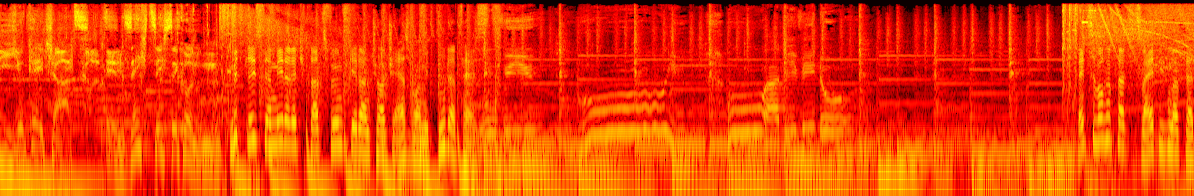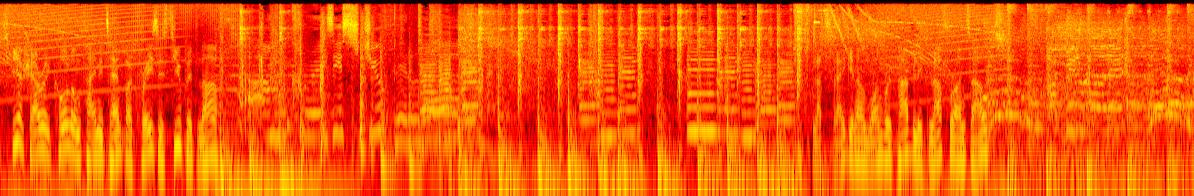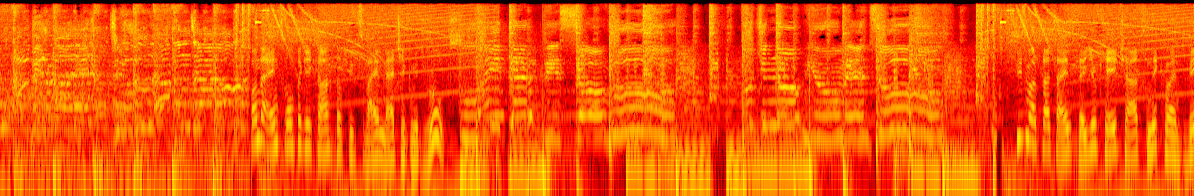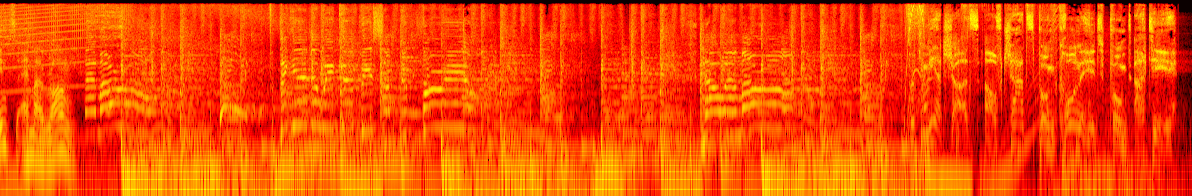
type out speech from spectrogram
Die UK-Charts in 60 Sekunden. Mit Christian Mederitsch Platz 5 geht an George Ezra mit Budapest. for you. Ooh, you. Ooh, I didn't even know. Letzte Woche Platz 2, diesmal Platz 4, Cheryl Cole und Tiny Tampa, Crazy Stupid Love. I'm crazy, stupid love. Platz 3 geht an One Republic, Love Runs Out. Von der 1 runtergekracht auf die 2 Magic mit Roots. Diesmal Platz 1 der UK Charts, Nico and Vince, Am I Wrong? Mehr Charts auf charts.kronehit.at.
